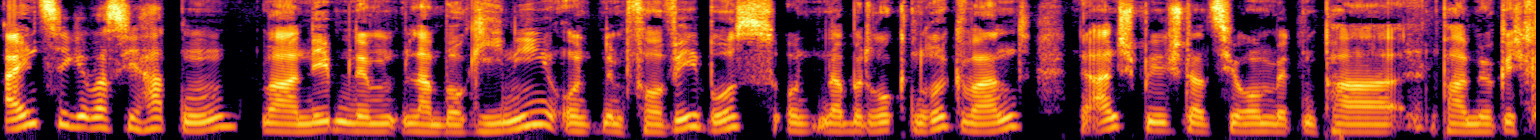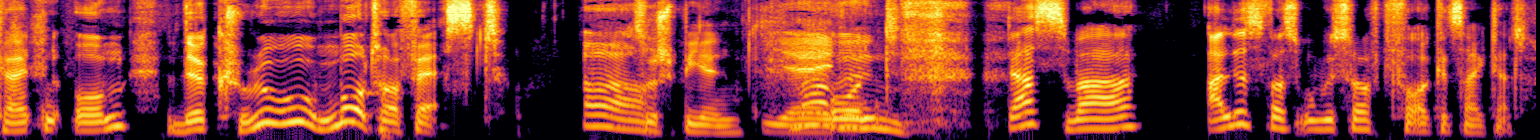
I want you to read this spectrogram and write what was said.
Einzige, was sie hatten, war neben dem Lamborghini und einem VW-Bus und einer bedruckten Rückwand eine Anspielstation mit ein paar, ein paar Möglichkeiten, um The Crew Motorfest Ah, zu spielen. Yay. Marvin. Und das war alles, was Ubisoft vor Ort gezeigt hat.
